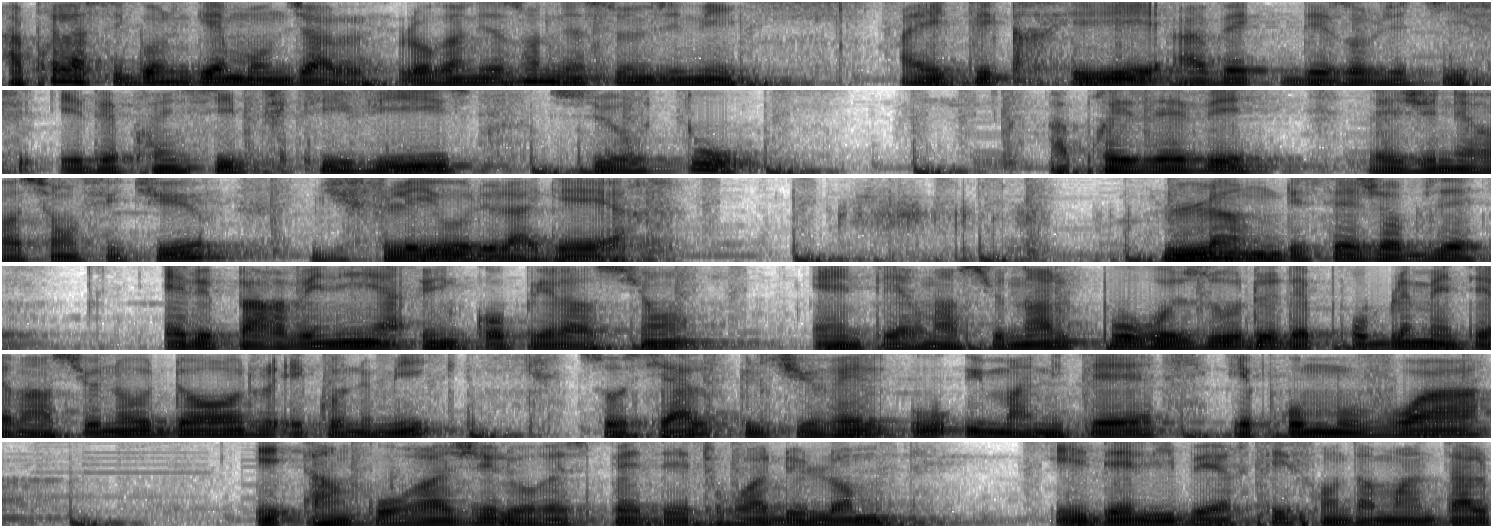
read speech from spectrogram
Après la Seconde Guerre mondiale, l'Organisation des Nations Unies a été créée avec des objectifs et des principes qui visent surtout à préserver les générations futures du fléau de la guerre. L'un de ces objets est de parvenir à une coopération internationale pour résoudre des problèmes internationaux d'ordre économique, social, culturel ou humanitaire et promouvoir et encourager le respect des droits de l'homme et des libertés fondamentales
